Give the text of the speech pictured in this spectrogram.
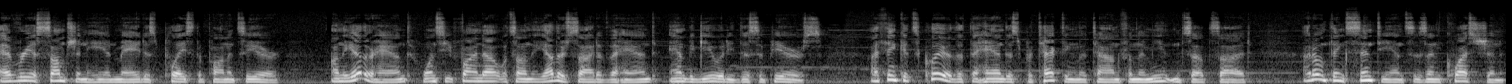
every assumption he had made is placed upon its ear. On the other hand, once you find out what's on the other side of the hand, ambiguity disappears. I think it's clear that the hand is protecting the town from the mutants outside. I don't think sentience is in question,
